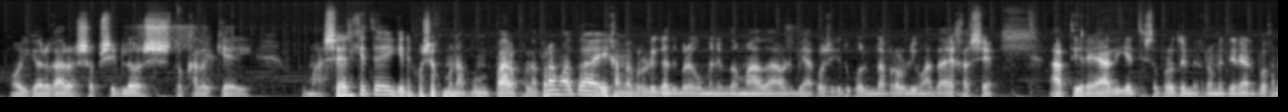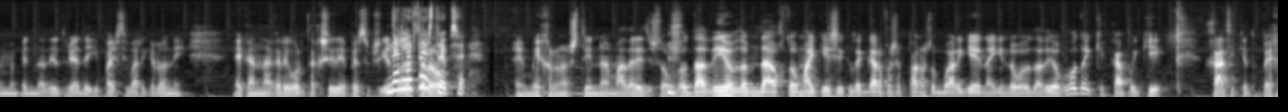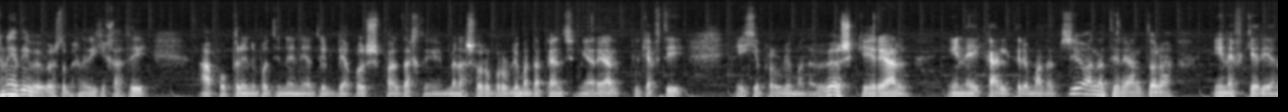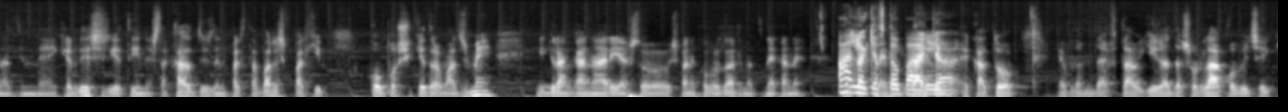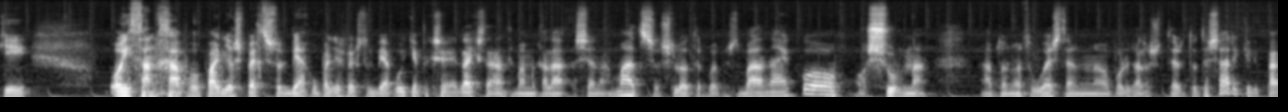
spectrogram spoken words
ο Γιώργαρος ο ψηλός το καλοκαίρι που μας έρχεται. Γενικώς έχουμε να πούμε πάρα πολλά πράγματα. Είχαμε Ευρωλίγκα την προηγούμενη εβδομάδα. Ο Ολυμπιακός έχει του κόσμου τα προβλήματα. Έχασε από τη Ρεάλ γιατί στο πρώτο ημίχρονο με τη Ρεάλ που είχαν με 52-30 έχει πάει στη Βαρκελόνη. Έκανε ένα γρήγορο ταξίδι, επέστρεψε για Ναι, το αλλά δεύτερο επέστρεψε. ημίχρονο στην Μαδρίτη στο 82-78. Ο Μακίσικ δεν κάρφωσε πάνω στον Μπουαριέ να γίνει το 82-80 και κάπου εκεί χάθηκε το παιχνίδι. Βεβαίως το παιχνίδι είχε χαθεί από πριν υπό την έννοια ότι ο Ολυμπιακός παρατάχθηκε με ένα σωρό προβλήματα απέναντι σε μια Ρεάλ που και αυτή είχε προβλήματα βεβαίως και η Ρεάλ είναι η καλύτερη ομάδα από τι δύο, αλλά τη Ρεάλ τώρα είναι ευκαιρία να την ε, κερδίσεις γιατί είναι στα κάτω της, δεν υπάρχει ταβάρες, υπάρχει κόπωση και τραυματισμοί. Η Γκραν Κανάρια στο Ισπανικό πρωτάθλημα την έκανε με Άλλο τα κι αυτό πάλι. κρεμμυδάκια, 177 ο γίγαντας ο Λάκοβιτς εκεί ο Ιθαν Χάπ, ο παλιός παίχτη του Ολυμπιακού, παλιός παίχτης του Ολυμπιακού και έπαιξε ελάχιστα, αν θυμάμαι καλά, σε ένα μάτς. Ο Σλότερ που έπαιξε στον Παναναϊκό, ο Σούρνα από το Northwestern, ο πολύ καλός σουτέρ το 4 κλπ.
